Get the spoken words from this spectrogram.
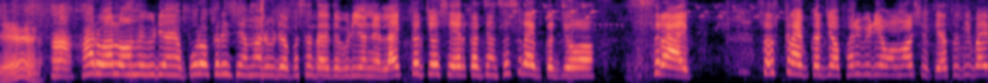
હે? હા સારું હાલો અમે વીડિયો અહીંયા પૂરો કરી છે. અમારો વીડિયો પસંદ આવે તો વિડીયોને લાઈક કરજો શેર કરજો અને સબસ્ક્રાઇબ કરજો. સબસ્ક્રાઇબ સબસ્ક્રાઇબ કરજો. ફરી વિડીયોમાં મળશું. ત્યાં સુધી બાય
